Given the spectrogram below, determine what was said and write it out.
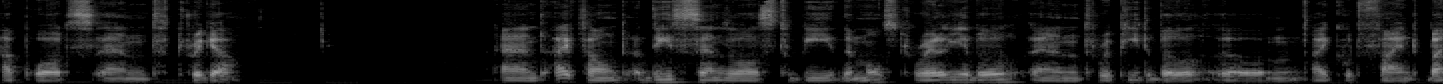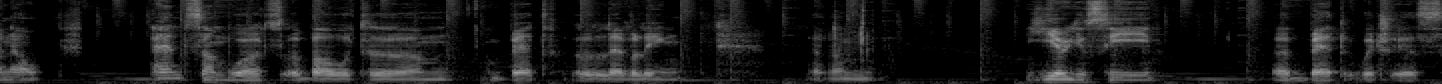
upwards and trigger. And I found these sensors to be the most reliable and repeatable um, I could find by now. And some words about um, bed leveling. Um, here you see a bed which is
